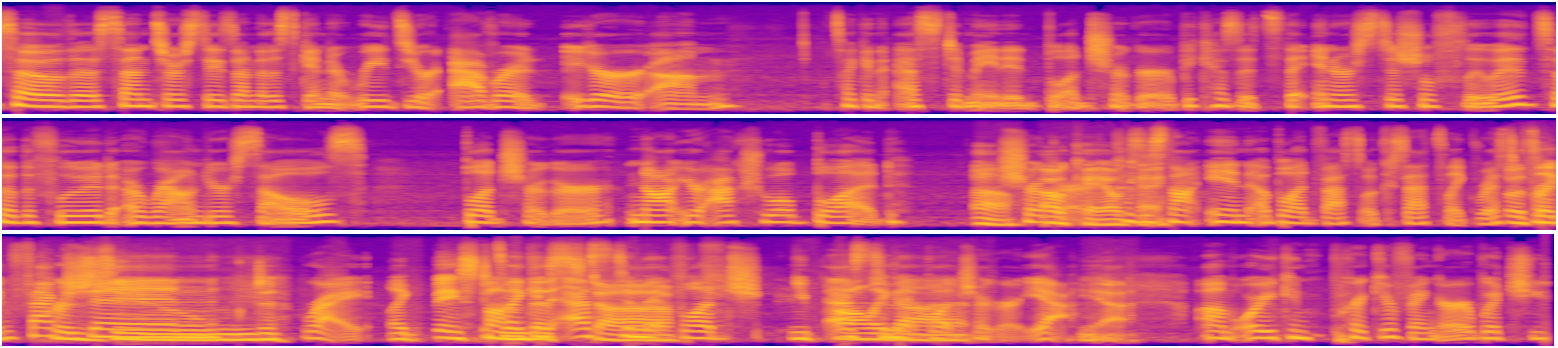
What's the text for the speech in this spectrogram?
so the sensor stays under the skin. It reads your average, your, um, it's like an estimated blood sugar because it's the interstitial fluid. So the fluid around your cells, blood sugar, not your actual blood. Oh, sugar okay, okay. because it's not in a blood vessel because that's like risk So for like infection presumed, right Like based it's on like an estimate blood sh- you estimate got, blood sugar yeah Yeah. um, or you can prick your finger, which you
